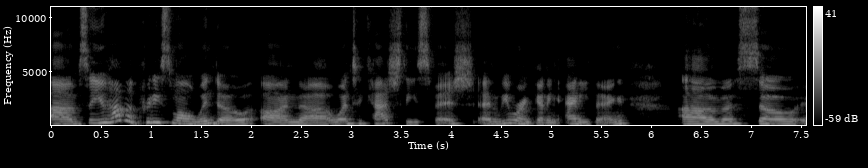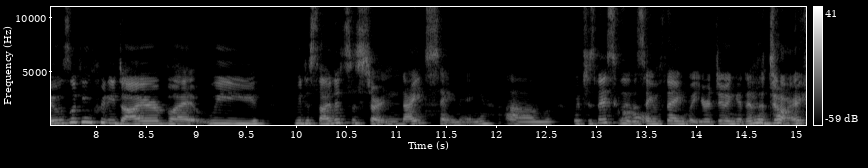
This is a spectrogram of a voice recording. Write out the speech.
Um, so you have a pretty small window on uh, when to catch these fish, and we weren't getting anything. Um, so it was looking pretty dire, but we we decided to start night seining, um, which is basically oh. the same thing, but you're doing it in the dark,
